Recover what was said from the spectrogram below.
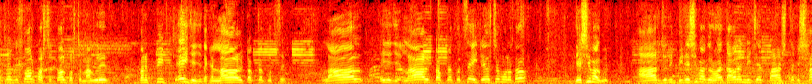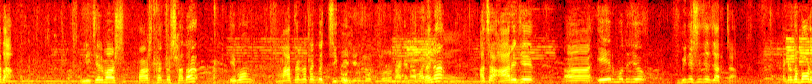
একটা একটু তল পাশটা তল পাশটা মাগুরের মানে পিঠ, এই যে দেখেন, লাল টকটক করছে। লাল, এই যে লাল টকটক করছে, এইটাই হচ্ছে মূলত দেশি মাগুর। আর যদি বিদেশি মাগুর হয়, তাহলে নিচের পাশ থেকে সাদা। নিচের মাস, পাশ থাকবে সাদা এবং মাথাটা থাকবে চিকুন। তাই না? আচ্ছা আর এই যে এর মধ্যে যে বিদেশি যে জাতটা, একটা তো বড়।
